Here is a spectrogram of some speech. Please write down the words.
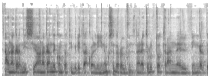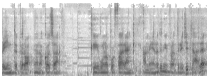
Ha una grandissima, una grande compatibilità con Linux, dovrebbe funzionare tutto tranne il fingerprint, però è una cosa che uno può fare anche a meno dell'impronta digitale,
